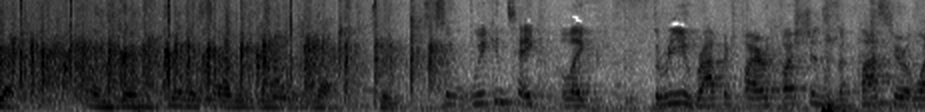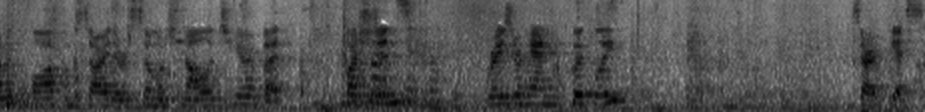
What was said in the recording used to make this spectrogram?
Yeah, and then tell us how it will, yeah. So we can take like three rapid fire questions. There's a class here at 1 o'clock. I'm sorry there was so much knowledge here, but questions? Raise your hand quickly. Sorry, yes.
